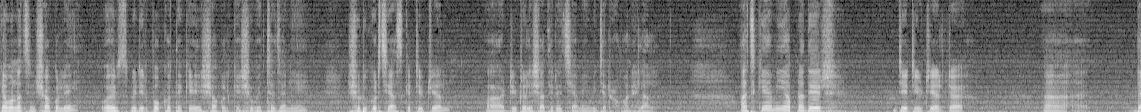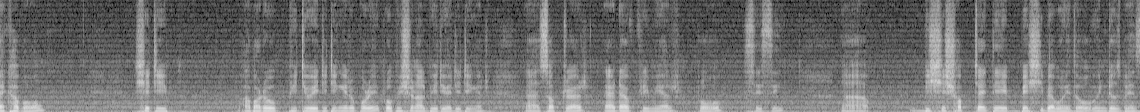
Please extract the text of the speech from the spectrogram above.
কেমন আছেন সকলে? ওয়েবসবিডির পক্ষ থেকে সকলকে শুভেচ্ছা জানিয়ে শুরু করছি আজকে টিউটোরিয়াল টিউটোরিয়ালের সাথে রয়েছি আমি মিজার রহমান হেলাল। আজকে আমি আপনাদের যে টিউটোরিয়ালটা দেখাবো, সেটি আবারও ভিডিও এডিটিংয়ের ওপরে প্রফেশনাল ভিডিও এডিটিংয়ের software Adobe Premiere Pro CC বিশ্বের সবচাইতে বেশি ব্যবহৃত উইন্ডোজ বেস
